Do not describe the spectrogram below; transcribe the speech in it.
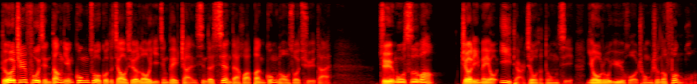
得知父亲当年工作过的教学楼已经被崭新的现代化办公楼所取代，举目四望，这里没有一点旧的东西，犹如浴火重生的凤凰。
